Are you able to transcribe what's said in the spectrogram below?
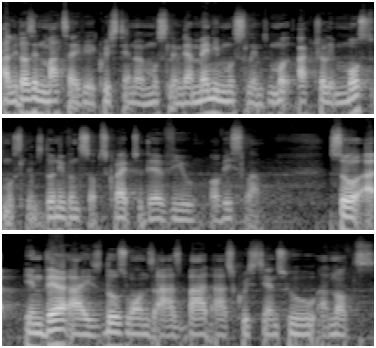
And it doesn't matter if you're a Christian or a Muslim. There are many Muslims, mo actually most Muslims don't even subscribe to their view of Islam. So uh, in their eyes, those ones are as bad as Christians who are not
